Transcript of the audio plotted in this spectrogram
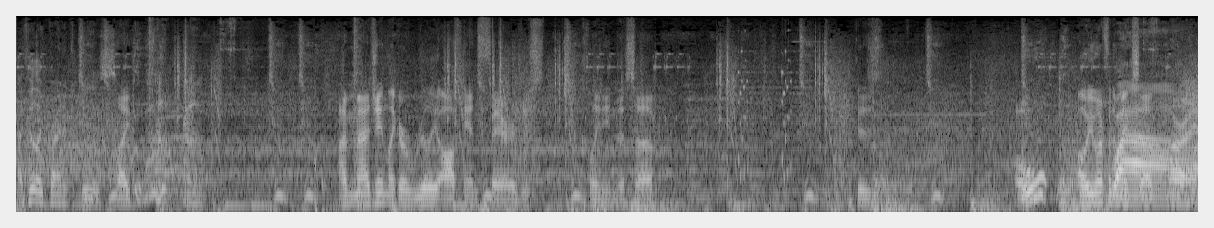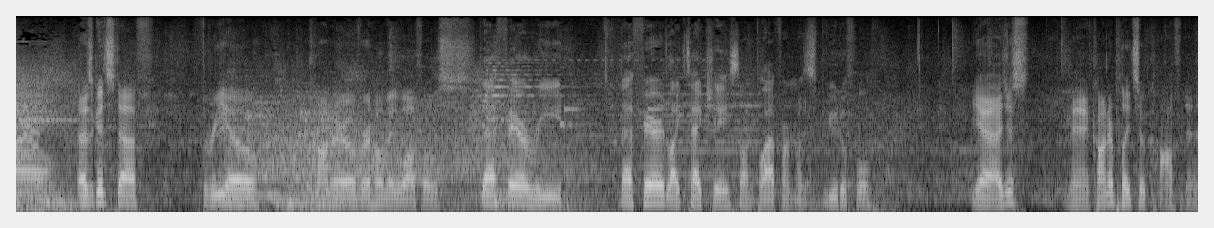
I feel like Brandon can do this. Like, I'm imagining like a really offhand fair just cleaning this up. Because, oh, oh, he went for the mix-up. All right, that was good stuff. 3-0, Connor over homemade waffles. That fair read, that fair like tech chase on platform was beautiful. Yeah, I just, man, Connor played so confident.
